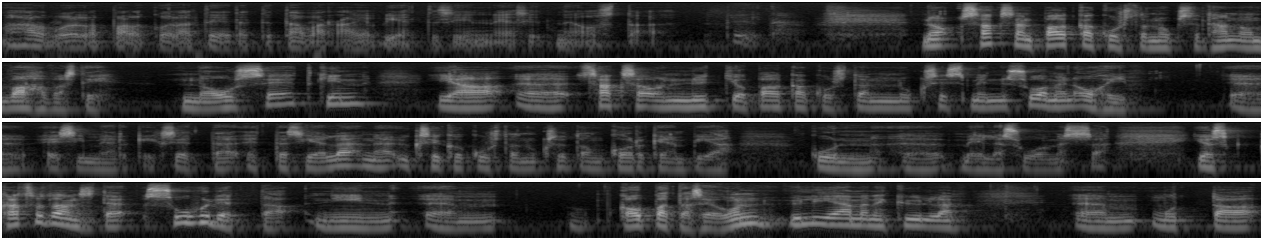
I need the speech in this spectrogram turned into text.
halvoilla palkoilla teetätte tavaraa ja viette sinne ja sitten ne ostaa teiltä? No Saksan palkkakustannuksethan on vahvasti nousseetkin ja Saksa on nyt jo palkkakustannuksissa mennyt Suomen ohi esimerkiksi, että, että siellä nämä yksikkökustannukset on korkeampia kuin meillä Suomessa. Jos katsotaan sitä suhdetta, niin kauppatase on ylijäämäinen kyllä, mutta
